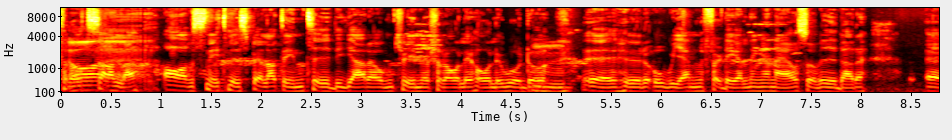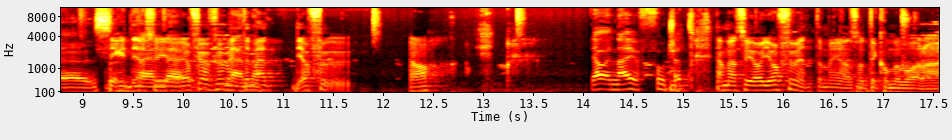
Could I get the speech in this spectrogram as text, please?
Trots Ja, alla avsnitt vi spelat in tidigare om kvinnors roll i Hollywood och Mm. eh, hur ojämn fördelningen är och så vidare. Eh, så, Det, alltså, jag, jag, jag förväntar men- mig att... Ja. Ja, nej, fortsätt. Ja, men alltså, jag, jag förväntar mig alltså att det kommer vara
